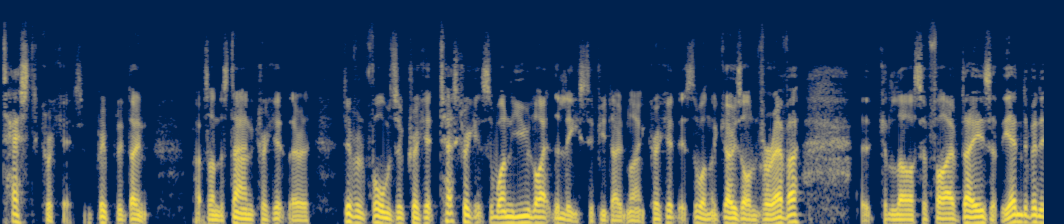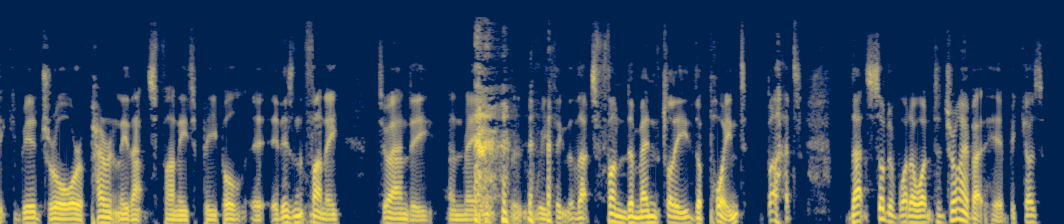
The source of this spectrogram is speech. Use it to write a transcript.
Test cricket, and people who don't perhaps understand cricket. There are different forms of cricket. Test cricket's the one you like the least if you don't like cricket. It's the one that goes on forever. It can last for five days. At the end of it, it can be a draw. Apparently, that's funny to people. it, it isn't mm-hmm. funny to Andy and me. we think that that's fundamentally the point, but that's sort of what I want to drive at here because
